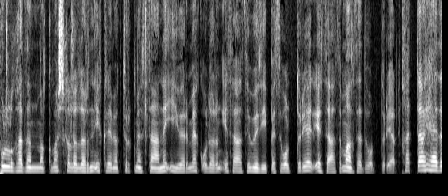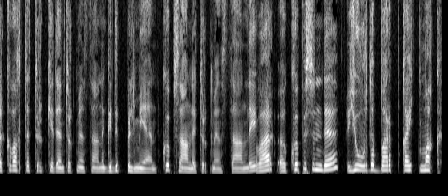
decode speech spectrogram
Pul gazanmak, maşgalalaryny eklemek, Türkmenistany ibermek olaryň esasy wezipesi bolup durýar, esasy maksady bolup durýar. Hatda häzirki wagtda Türkiýeden Türkmenistana gidip bilmeýän köp sanly türkmenistanly bar. Köpüsinde ýurda baryp gaýtmak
